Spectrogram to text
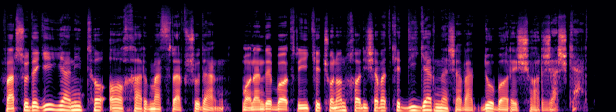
فرسودگی یعنی تا آخر مصرف شدن، مانند باتری که چنان خالی شود که دیگر نشود دوباره شارژش کرد.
